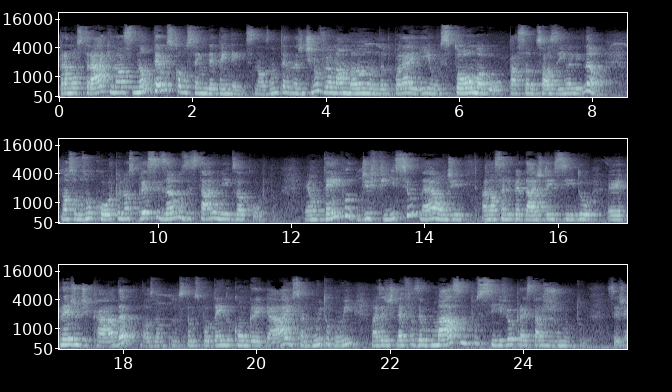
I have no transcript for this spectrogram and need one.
para mostrar que nós não temos como ser independentes. Nós não temos, a gente não vê uma mão andando por aí, um estômago passando sozinho ali. Não. Nós somos um corpo e nós precisamos estar unidos ao corpo. É um tempo difícil, né, onde a nossa liberdade tem sido é, prejudicada, nós não estamos podendo congregar, isso é muito ruim, mas a gente deve fazer o máximo possível para estar junto, seja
